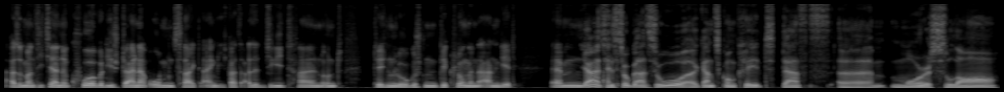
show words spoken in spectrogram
Also man sieht ja eine Kurve, die steil nach oben zeigt, eigentlich, was alle digitalen und technologischen Entwicklungen angeht. Ähm, ja, es ist sogar so äh, ganz konkret, dass Moore's Law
